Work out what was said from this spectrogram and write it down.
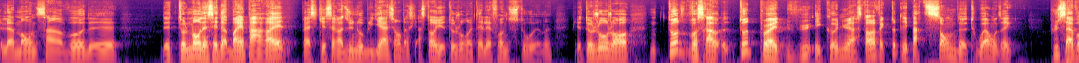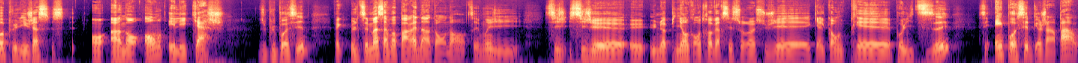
le, monde s'en va de, de. Tout le monde essaie de bien paraître parce que c'est rendu une obligation. Parce qu'à ce temps, il y a toujours un téléphone sur toi. man. Il y a toujours genre. Tout, va se tout peut être vu et connu à cette heure. Fait que toutes les parties sombres de toi, on dirait que plus ça va, plus les gens en ont honte et les cachent du plus possible. Fait que ultimement, ça va paraître dans ton art. moi, j'ai si, si j'ai euh, une opinion controversée sur un sujet quelconque très politisé, c'est impossible que j'en parle.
